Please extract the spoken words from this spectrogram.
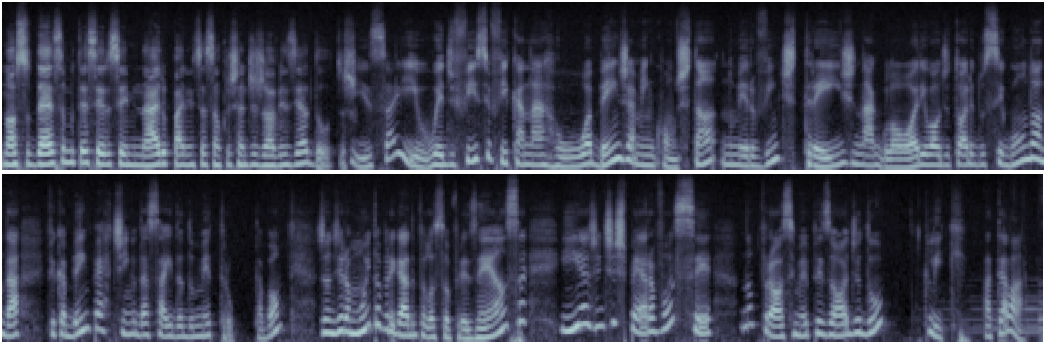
nosso 13º seminário para iniciação cristã de jovens e adultos. Isso aí. O edifício fica na rua Benjamin Constant, número 23, na Glória. O auditório do segundo andar fica bem pertinho da saída do metrô tá bom? Jandira, muito obrigada pela sua presença e a gente espera você no próximo episódio do Clique. Até lá!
